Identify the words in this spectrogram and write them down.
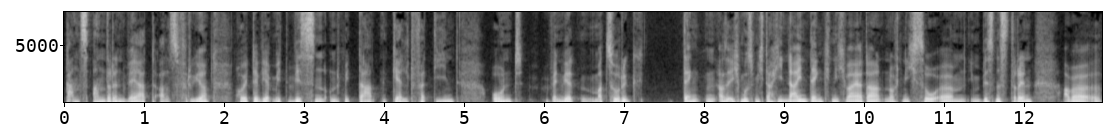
ganz anderen Wert als früher. Heute wird mit Wissen und mit Daten Geld verdient. Und wenn wir mal zurück denken, also ich muss mich da hineindenken, ich war ja da noch nicht so ähm, im Business drin, aber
